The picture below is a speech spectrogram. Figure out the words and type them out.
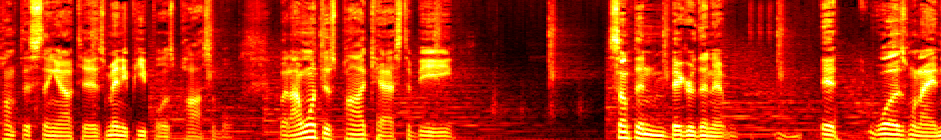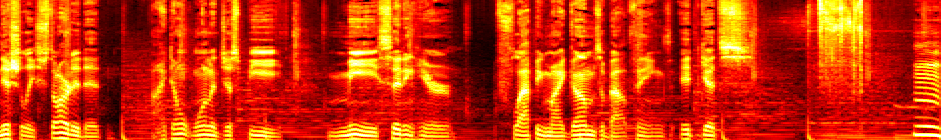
pump this thing out to as many people as possible. But I want this podcast to be something bigger than it it was when I initially started it. I don't want to just be me sitting here flapping my gums about things. It gets, hmm,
